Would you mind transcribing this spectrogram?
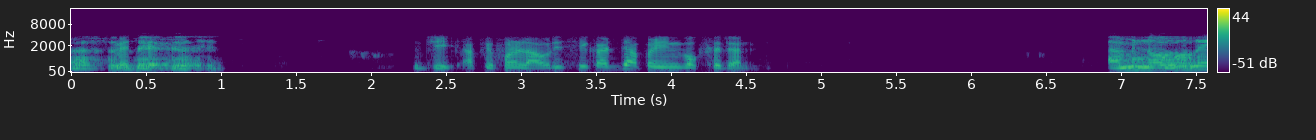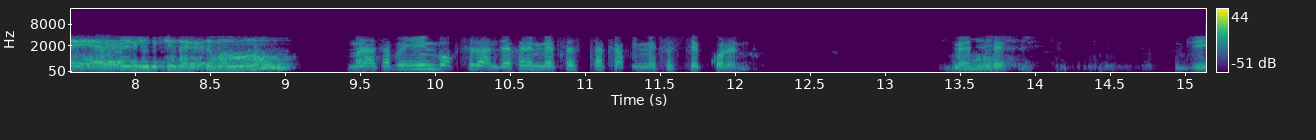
আচ্ছা জি আপনি ফোনে লাউড স্পিকার দিয়ে আপনার ইনবক্সে যান। আমি নগদে অ্যাপে ঢুকে দেখতে পারব না। মানে আচ্ছা, আপনি ইনবক্সে যান যেখানে মেসেজ থাকে আপনি মেসেজ চেক করেন। মেসেজ জি।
